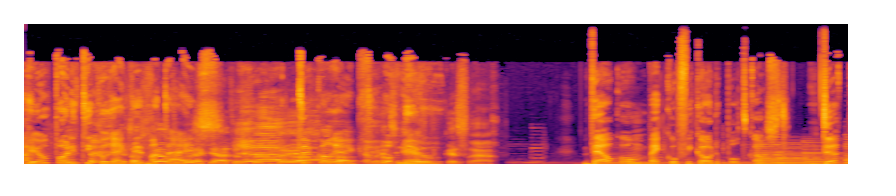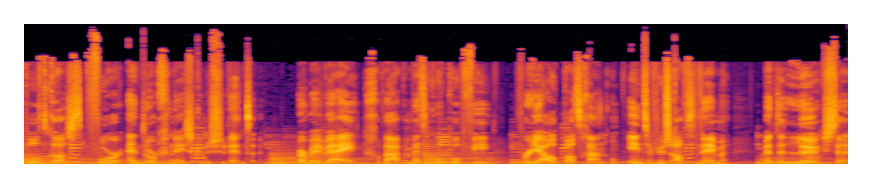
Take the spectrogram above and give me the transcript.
heel politiek correct dit, Matthijs. correct, ja, het was te Ja. correct. Te correct. Ja, maar dit is echt een kutvraag. Welkom bij Koffieko de podcast. De podcast voor en door geneeskundestudenten. Waarbij wij, gewapend met een kop koffie, voor jou op pad gaan om interviews af te nemen met de leukste,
